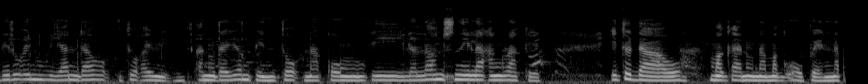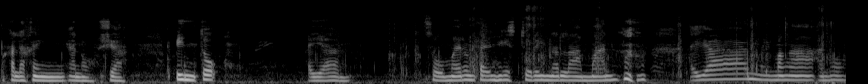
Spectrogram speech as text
Biruin mo yan daw. Ito ay ano daw yun, pinto na kung ilalaunch nila ang rocket ito daw mag-ano na mag-open napakalaking ano siya pinto ayan so mayroon tayong history na laman. Ayan may mga ano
